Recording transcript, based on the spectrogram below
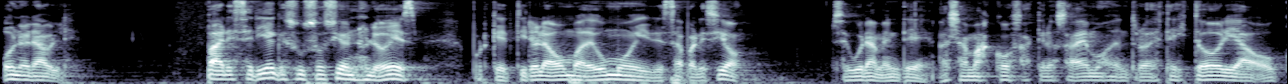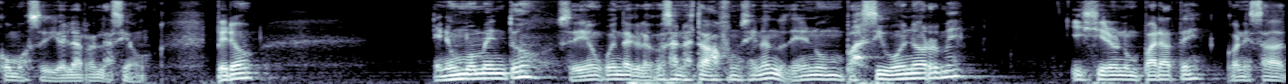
honorable. Parecería que su socio no lo es, porque tiró la bomba de humo y desapareció. Seguramente haya más cosas que no sabemos dentro de esta historia o cómo se dio la relación. Pero en un momento se dieron cuenta que la cosa no estaba funcionando, tenían un pasivo enorme, hicieron un parate con esa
